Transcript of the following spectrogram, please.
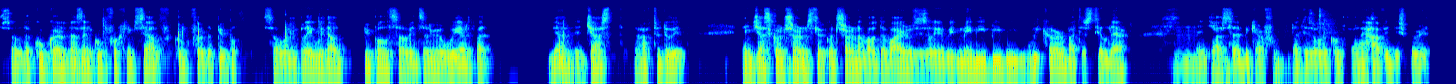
So the cooker doesn't cook for himself, cook for the people. So when play without people, so it's a little weird, but yeah, just have to do it. And just concern, still concerned about the virus is a little bit maybe be weaker, but it's still there. Mm. And just uh, be careful. That is only concern I have in this period.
